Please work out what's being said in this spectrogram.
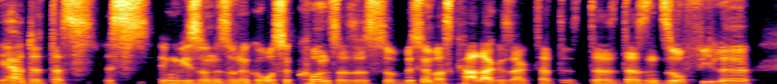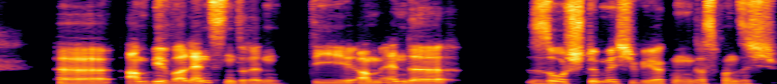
ja, das, das ist irgendwie so eine, so eine große Kunst. Also, es ist so ein bisschen, was Carla gesagt hat. Da, da sind so viele äh, Ambivalenzen drin, die am Ende so stimmig wirken, dass man sich,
